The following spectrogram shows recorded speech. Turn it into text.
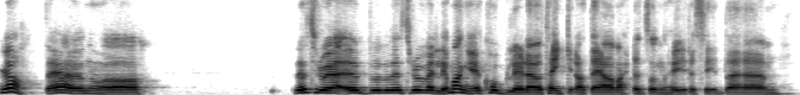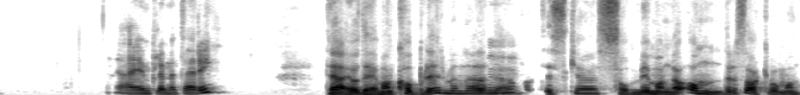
Ja, det er jo noe det tror jeg, jeg tror veldig mange kobler det og tenker at det har vært en sånn høyreside-implementering. Det er jo det man kobler, men uh, det er Mm. faktisk uh, som i mange andre saker hvor man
